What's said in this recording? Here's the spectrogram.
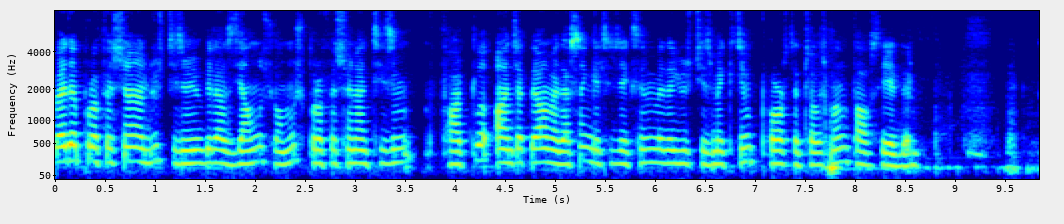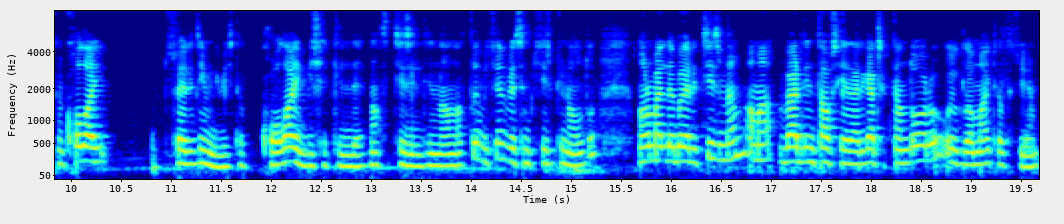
Ve de profesyonel yüz çizimi biraz yanlış olmuş. Profesyonel çizim farklı ancak devam edersen geçeceksin ve de yüz çizmek için portre çalışmanı tavsiye ederim. Kolay söylediğim gibi işte kolay bir şekilde nasıl çizildiğini anlattığım için resim çirkin oldu. Normalde böyle çizmem ama verdiğin tavsiyeler gerçekten doğru. Uygulamaya çalışacağım.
